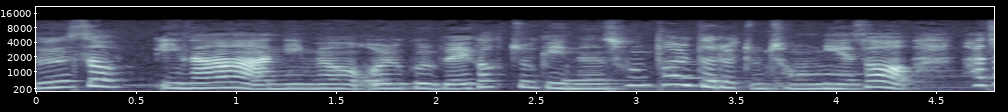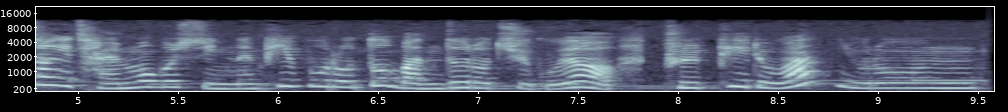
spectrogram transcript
눈썹이나 아니면 얼굴 외곽 쪽에 있는 솜털들을 좀 정리해서 화장이 잘 먹을 수 있는 피부로도 만들어주고요. 불필요한 이런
